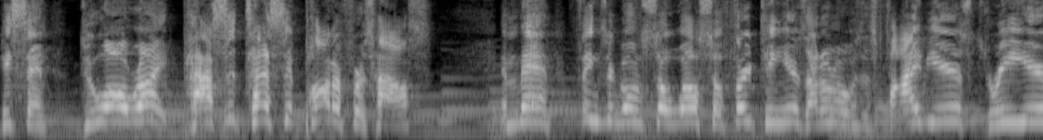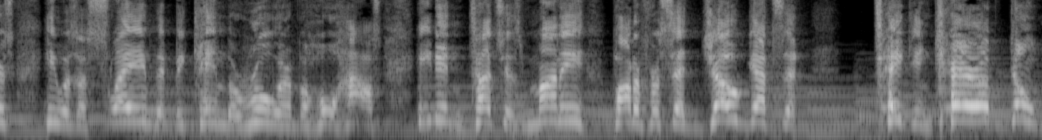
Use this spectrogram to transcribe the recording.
He's saying, do all right, pass the test at Potiphar's house. And man, things are going so well. So 13 years, I don't know, was this five years, three years? He was a slave that became the ruler of the whole house. He didn't touch his money. Potiphar said, Joe gets it taken care of. Don't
